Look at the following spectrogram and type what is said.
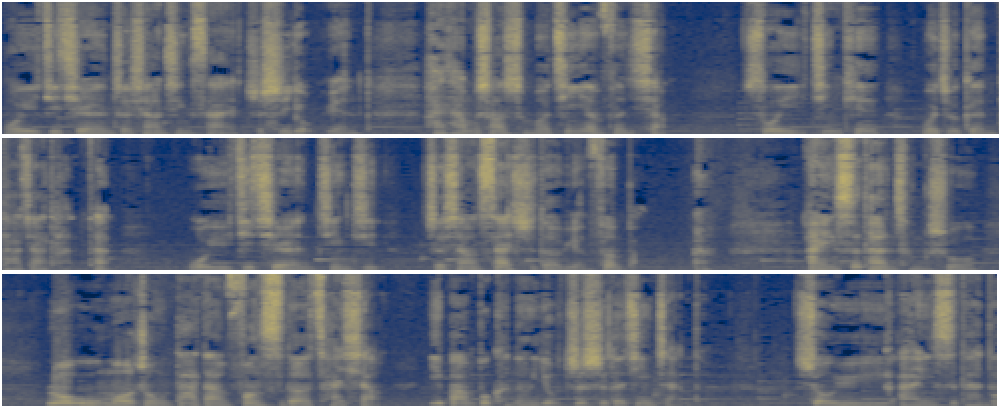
我与机器人这项竞赛只是有缘，还谈不上什么经验分享。所以今天我就跟大家谈谈我与机器人竞技这项赛事的缘分吧。爱因斯坦曾说：“若无某种大胆放肆的猜想，一般不可能有知识的进展的。”受益于爱因斯坦的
